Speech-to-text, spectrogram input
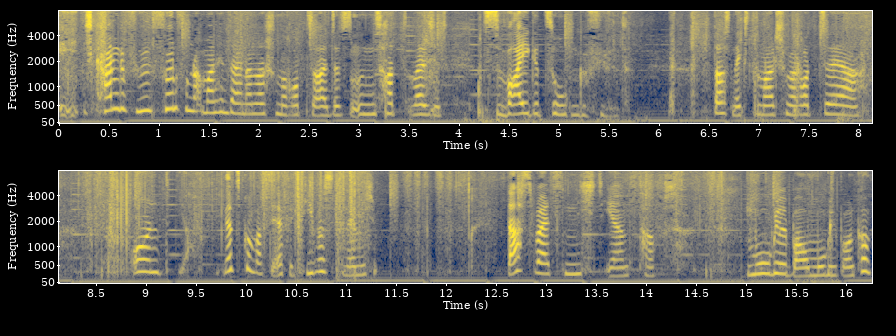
Ich kann gefühlt 500 Mal hintereinander Schmarotzer einsetzen und es hat, weiß ich nicht, zwei gezogen gefühlt. Das nächste Mal Schmarotzer. Und ja, jetzt kommt was sehr Effektives, nämlich das war jetzt nicht ernsthaft. Mogelbau, Mogelbau. Komm,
